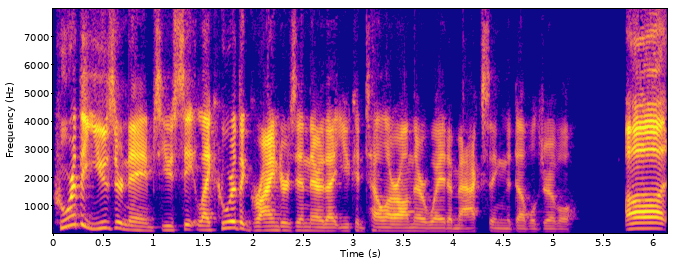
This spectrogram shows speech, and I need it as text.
Who are the usernames you see? Like, who are the grinders in there that you can tell are on their way to maxing the double dribble? Uh,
